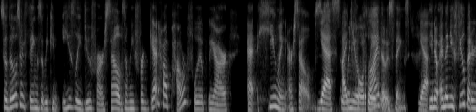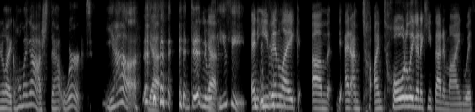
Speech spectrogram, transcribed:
So those are things that we can easily do for ourselves. And we forget how powerful we are at healing ourselves. Yes. But when I you totally apply agree. those things. Yeah. You know, and then you feel better and you're like, oh my gosh, that worked. Yeah. Yeah. it did. And it yeah. was easy. and even like um and i'm t- i'm totally going to keep that in mind with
